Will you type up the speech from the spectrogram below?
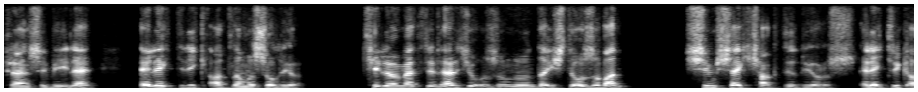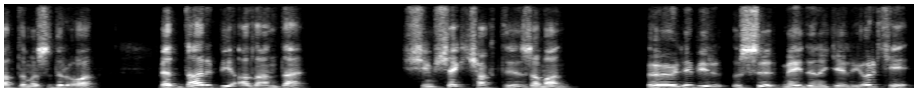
prensibiyle elektrik atlaması oluyor. Kilometrelerce uzunluğunda işte o zaman şimşek çaktı diyoruz. Elektrik atlamasıdır o. Ve dar bir alanda şimşek çaktığı zaman öyle bir ısı meydana geliyor ki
